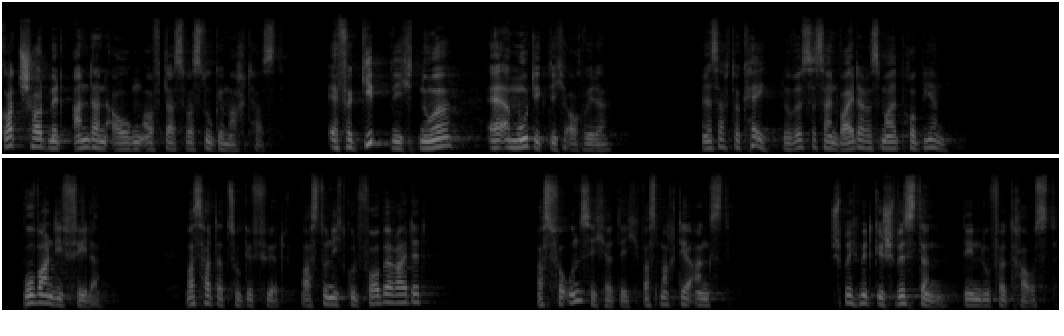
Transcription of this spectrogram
Gott schaut mit anderen Augen auf das, was du gemacht hast. Er vergibt nicht nur, er ermutigt dich auch wieder. Und er sagt, okay, du wirst es ein weiteres Mal probieren. Wo waren die Fehler? Was hat dazu geführt? Warst du nicht gut vorbereitet? Was verunsichert dich? Was macht dir Angst? Sprich mit Geschwistern, denen du vertraust,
